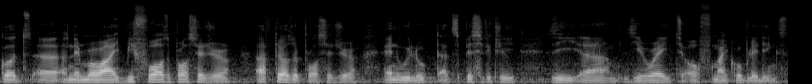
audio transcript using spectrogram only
got uh, an MRI before the procedure, after the procedure, and we looked at specifically the, um, the rate of microbleedings.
